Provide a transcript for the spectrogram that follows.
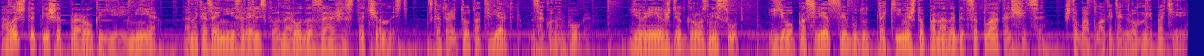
А вот что пишет пророк Еремия о наказании израильского народа за ожесточенность, с которой тот отверг законы Бога. Евреев ждет грозный суд, и его последствия будут такими, что понадобятся плакальщице, чтобы оплакать огромные потери.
